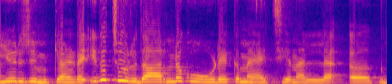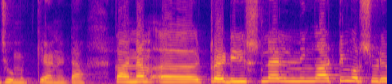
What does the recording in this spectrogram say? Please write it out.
ഈ ഒരു ജുമിക്കാണ് കേട്ടോ ഇത് ചുരിദാറിന്റെ കൂടെയൊക്കെ മാച്ച് ചെയ്യാൻ നല്ല ജുമിക്കയാണ് കേട്ടോ കാരണം ട്രഡീഷണലിനെക്കാട്ടും കുറച്ചുകൂടി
